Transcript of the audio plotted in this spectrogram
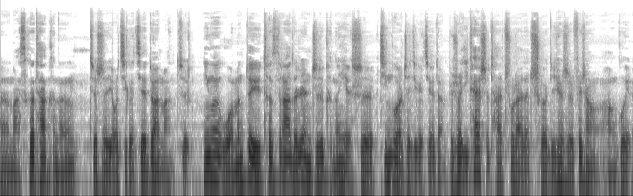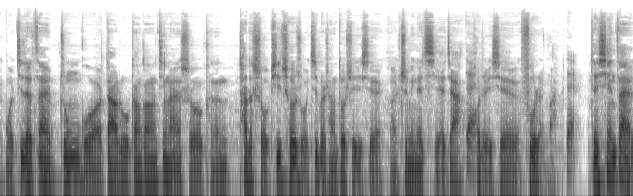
呃，马斯克他可能就是有几个阶段嘛，就因为我们对于特斯拉的认知可能也是经过这几个阶段。比如说一开始他出来的车的确是非常昂贵的，我记得在中国大陆刚刚进来的时候，可能他的首批车主基本上都是一些呃知名的企业家或者一些富人吧。对，在现在。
